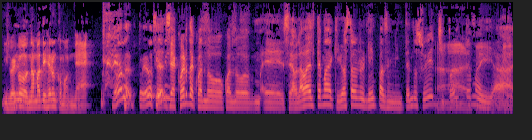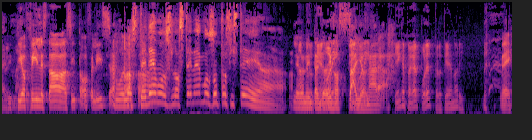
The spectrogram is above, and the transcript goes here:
Y luego nada más dijeron como, nah. No, todavía la ¿Se, tiene. se acuerda cuando, cuando eh, se hablaba del tema de que iba a estar el Game Pass en Nintendo Switch y todo Ah, el tema? sí, y, ay, man. tío Phil estaba así todo feliz. Como los tenemos, los tenemos, otro sistema. Y luego Ah, Nintendo dijo, sayonara. Tienen que pagar por él, pero tiene Nori. Eh,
